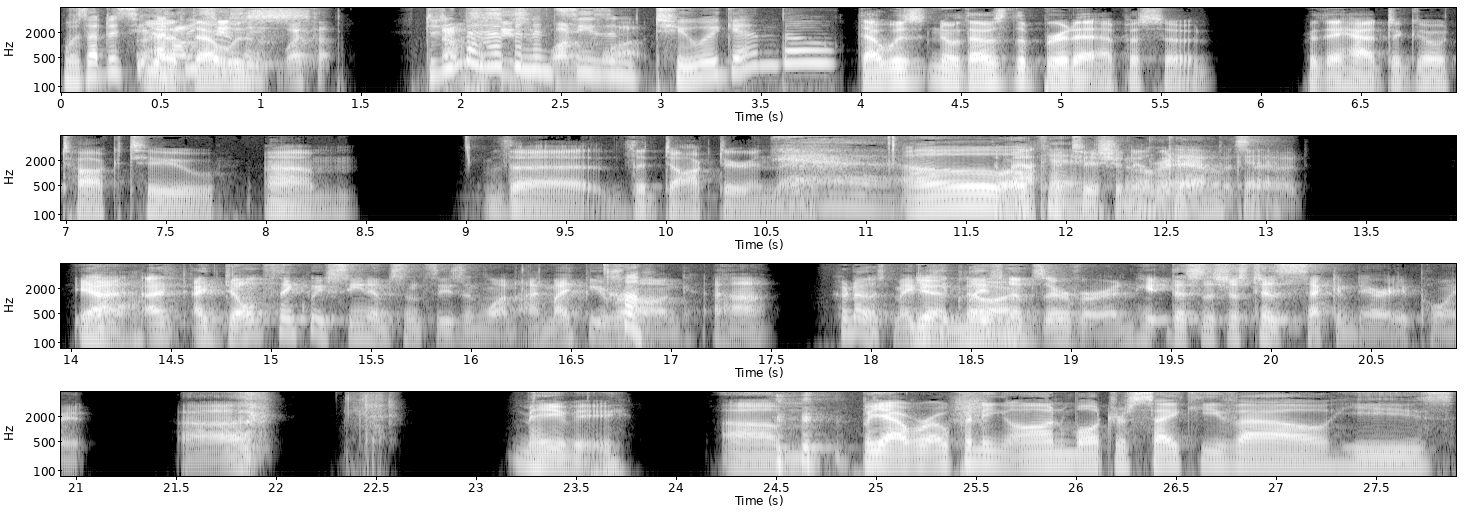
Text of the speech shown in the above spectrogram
Was that a season? Yeah, I I thought think that season- was- I Didn't that that, happen season in season plot. two again though? That was no, that was the Britta episode where they had to go talk to um the the doctor in there. Yeah. Oh, The okay. mathematician in okay, Britta there. okay. episode. Yeah, I, I don't think we've seen him since season one. I might be Huh. wrong. Uh, who knows? Maybe Yeah, he no, plays an I'm- observer, and he, this is just his secondary point. Uh, Maybe. Um, but yeah, we're opening on Walter psych eval. He's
